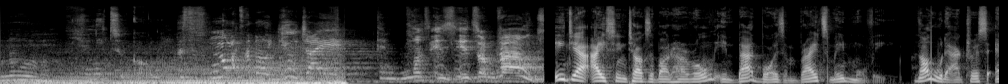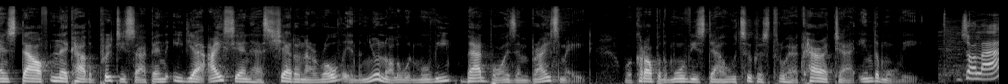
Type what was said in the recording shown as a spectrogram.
No. You need to go. This is not about you, Jai. Then what is it about? Idia Aisien talks about her role in Bad Boys and Bridesmaid movie. Nollywood actress and star of Nneka the Pretty Serpent, Idia Aisien has shared on her role in the new Nollywood movie Bad Boys and Bridesmaid. We caught up with the movie star who took us through her character in the movie. Jola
